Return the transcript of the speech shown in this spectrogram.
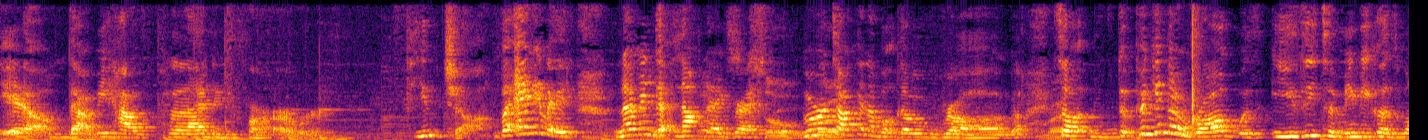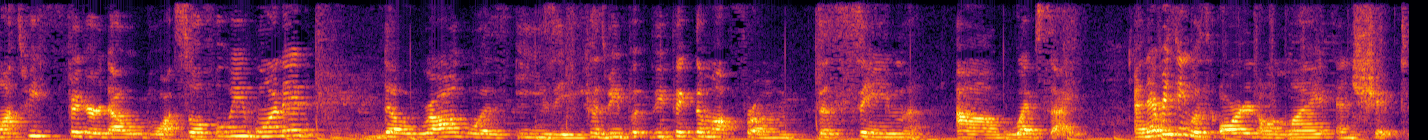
you know, that we have planning for our future. But anyway, let me not digress. So, we were right. talking about the rug. So the, picking the rug was easy to me because once we figured out what sofa we wanted, the rug was easy because we put, we picked them up from the same um, website, and everything was ordered online and shipped.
